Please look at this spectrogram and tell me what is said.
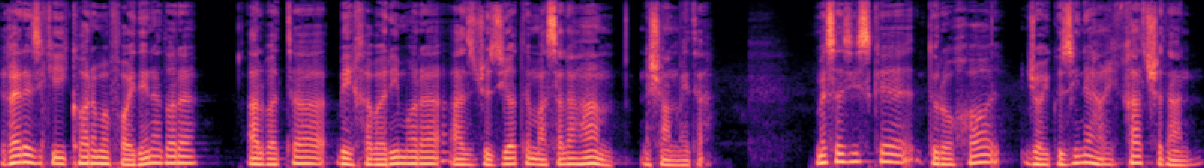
غیر از اینکه کار ما فایده نداره البته بیخبری ما را از جزیات مسئله هم نشان میده. مثل است که دروغ ها جایگزین حقیقت شدن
